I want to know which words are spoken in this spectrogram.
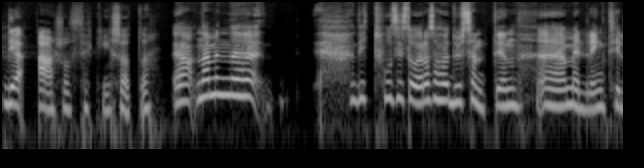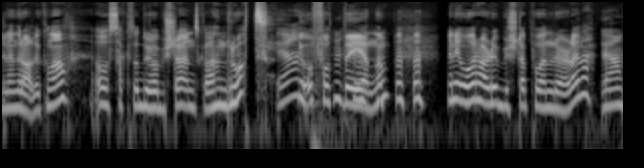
De er så fucking søte. ja, nei, men eh, de to siste åra har du sendt inn eh, melding til en radiokanal og sagt at du har bursdag og ønska deg en låt. Ja. og fått det igjennom. Men i år har du bursdag på en lørdag, da. ja.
